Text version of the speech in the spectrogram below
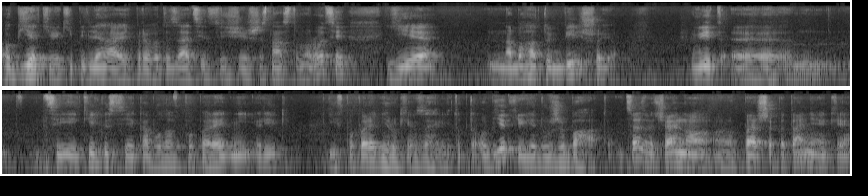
об'єктів, які підлягають приватизації у 2016 році, є набагато більшою від е, цієї кількості, яка була в попередній рік і в попередні роки взагалі. Тобто об'єктів є дуже багато. І це, звичайно, е, перше питання, яке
